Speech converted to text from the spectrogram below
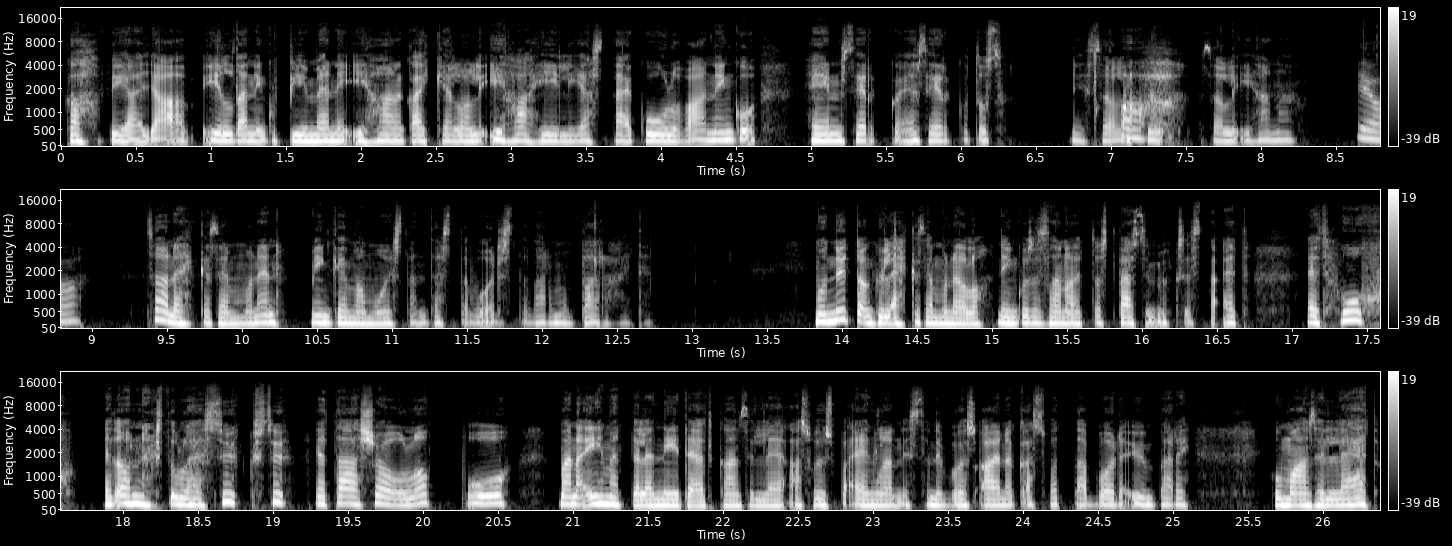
kahvia ja ilta niin kuin pimeni ihan, kaikkialla oli ihan hiljasta ja kuuluvaa niin kuin heinäsirkkojen sirkutus. Niin se oli, oh. kyllä, se oli ihanaa. Joo. Se on ehkä semmoinen, minkä mä muistan tästä vuodesta varmaan parhaiten. Mutta nyt on kyllä ehkä semmoinen olo, niin kuin sä sanoit tuosta väsymyksestä, että et huh, että onneksi tulee syksy ja tämä show loppuu. Mä aina ihmettelen niitä, jotka on silleen, asuispa Englannissa, niin voisi aina kasvattaa vuoden ympäri. Kun mä oon silleen, että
